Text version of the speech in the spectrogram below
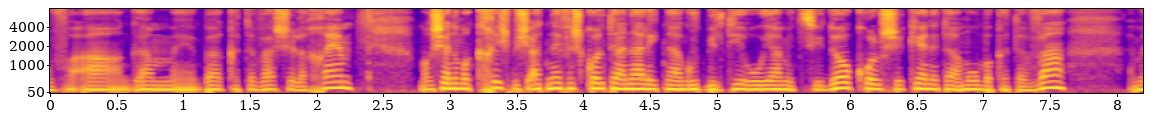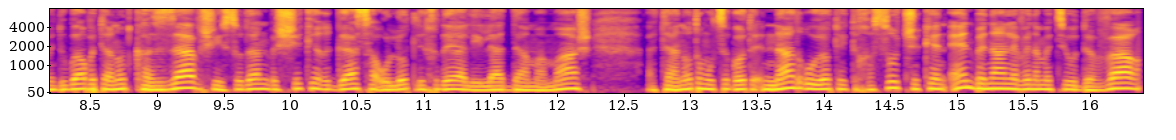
הובאה גם uh, בכתבה שלכם. מרשנו מכחיש בשאט נפש כל טענה להתנהגות בלתי ראויה מצידו, כל שכן את האמור בכתבה. המדובר בטענות כזב שיסודן בשקר גס העולות לכדי עלילת דם ממש. הטענות המוצגות אינן ראויות להתייחסות, שכן אין בינן לבין המציאות דבר.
